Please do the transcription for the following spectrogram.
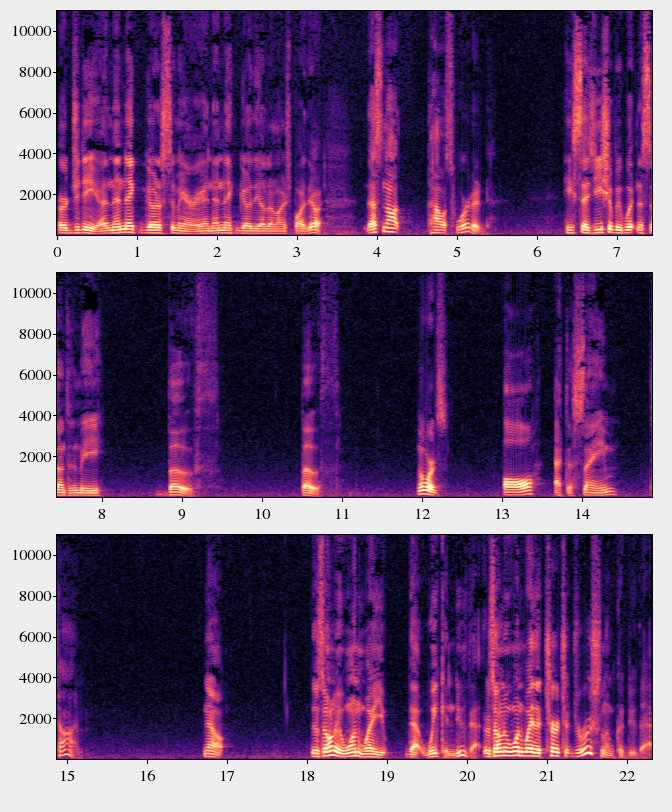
or Judea, and then they could go to Samaria, and then they could go to the uttermost part of the earth. That's not how it's worded. He says, Ye shall be witnesses unto me both. Both. In other words, all at the same time. Now, there's only one way that we can do that. There's only one way the church at Jerusalem could do that.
